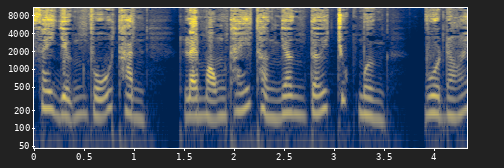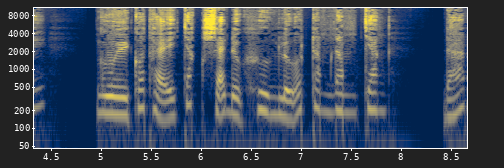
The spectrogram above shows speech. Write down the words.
xây dựng Vũ Thành, lại mộng thấy thần nhân tới chúc mừng. Vua nói, người có thể chắc sẽ được hương lửa trăm năm chăng? Đáp,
